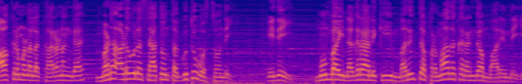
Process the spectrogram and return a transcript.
ఆక్రమణల కారణంగా మడ అడవుల శాతం తగ్గుతూ వస్తోంది. ఇది ముంబై నగరానికి మరింత ప్రమాదకరంగా మారింది.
